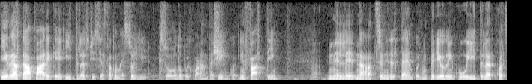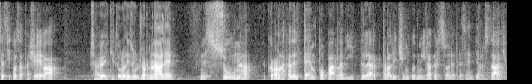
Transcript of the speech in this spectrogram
In realtà pare che Hitler ci sia stato messo lì solo dopo il 45. Infatti, nelle narrazioni del tempo, in un periodo in cui Hitler qualsiasi cosa faceva, aveva i titoloni sul giornale, nessuna cronaca del tempo parla di Hitler tra le 5.000 persone presenti allo stadio.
